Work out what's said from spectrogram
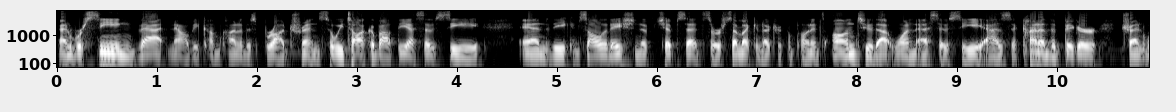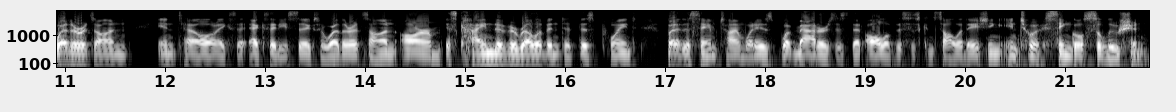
and we're seeing that now become kind of this broad trend. So we talk about the SoC and the consolidation of chipsets or semiconductor components onto that one SoC as kind of the bigger trend, whether it's on Intel x86 or whether it's on ARM is kind of irrelevant at this point. But at the same time, what is what matters is that all of this is consolidation into a single solution.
